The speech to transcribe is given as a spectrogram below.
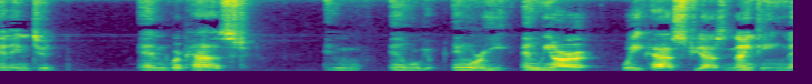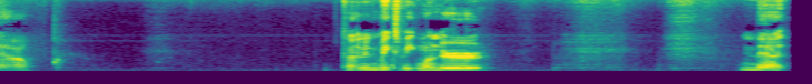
and into and we're past and and we and we and we are way past 2019 now kind of makes me wonder that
